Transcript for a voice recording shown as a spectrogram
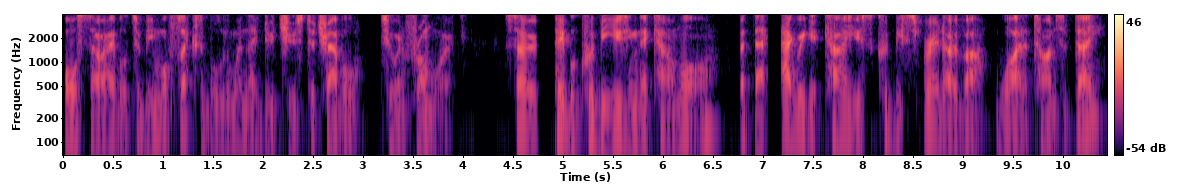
also able to be more flexible in when they do choose to travel to and from work. So, people could be using their car more, but that aggregate car use could be spread over wider times of day.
